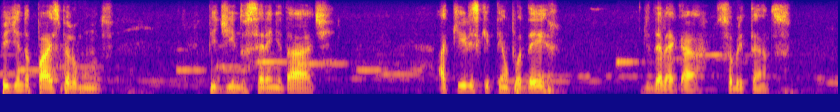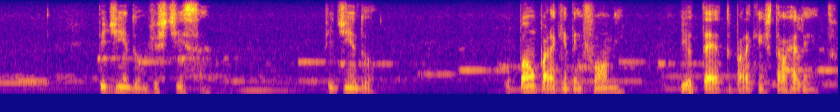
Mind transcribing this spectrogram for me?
pedindo paz pelo mundo, pedindo serenidade àqueles que têm o poder de delegar sobre tantos, pedindo justiça, pedindo o pão para quem tem fome e o teto para quem está ao relento.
